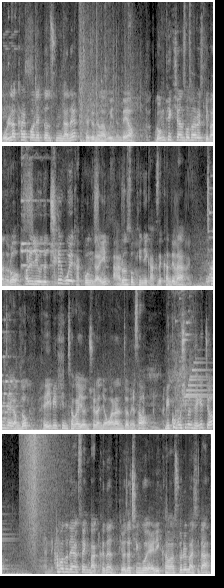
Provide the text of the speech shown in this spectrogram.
몰락할 뻔했던 순간을 재조명하고 있는데요. 논픽션 소설을 기반으로 헐리우드 최고의 각본가인 아론 소킨이 각색한 데다 천재 감독 데이비 핀처가 연출한 영화라는 점에서 믿고 보시면 되겠죠? 하버드 대학생 마크는 여자친구 에리카와 술을 마시다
